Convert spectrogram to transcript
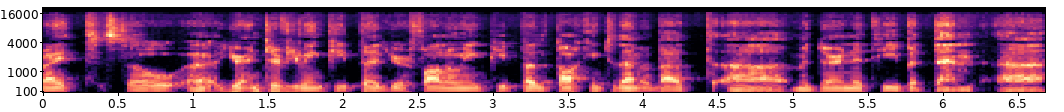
right? So uh, you're interviewing people, you're following people, talking to them about uh, modernity, but then uh,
